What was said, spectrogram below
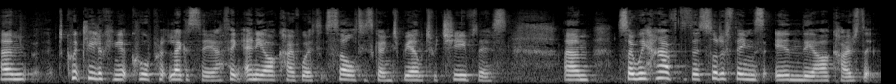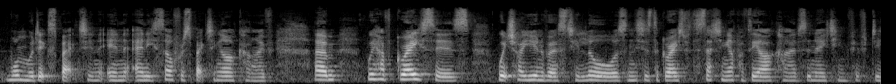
Um, quickly looking at corporate legacy, I think any archive worth its salt is going to be able to achieve this. Um, so we have the sort of things in the archives that one would expect in, in any self-respecting archive. Um, we have graces, which are university laws, and this is the grace for the setting up of the archives in 1850,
